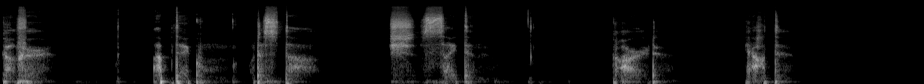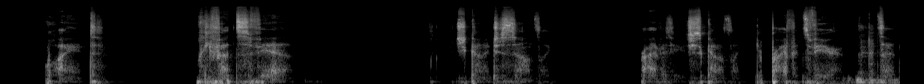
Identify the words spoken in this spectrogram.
cover, Abdeckung oder Star, Seiten, card, Karte, quiet, Privatsphäre, which kind of just sounds like privacy. It just kind of like your private sphere. That's it.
